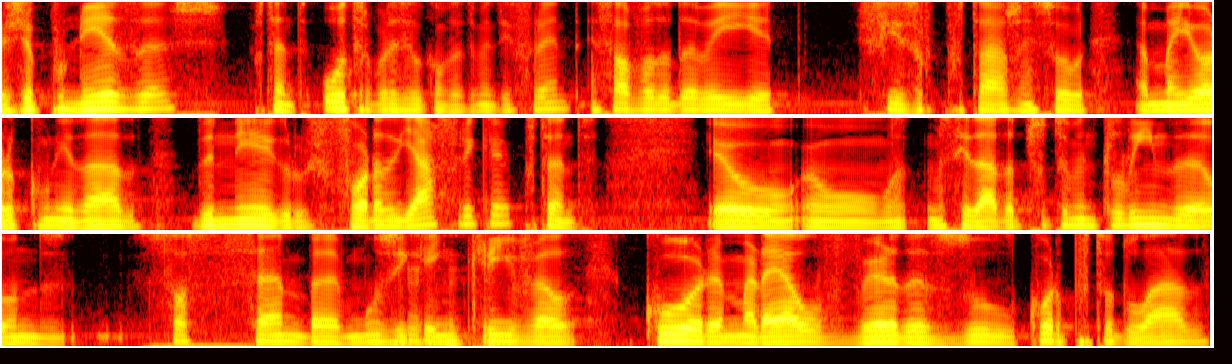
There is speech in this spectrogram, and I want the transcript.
japonesas. Portanto, outro Brasil completamente diferente. Em Salvador da Bahia fiz reportagem sobre a maior comunidade de negros fora de África, portanto, é, uma, uma cidade absolutamente linda, onde só samba, música incrível, cor amarelo, verde, azul, cor por todo lado,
